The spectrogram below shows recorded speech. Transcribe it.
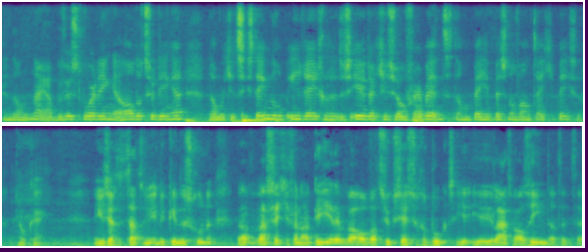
En dan, nou ja, bewustwording en al dat soort dingen. Dan moet je het systeem erop inregelen. Dus eer dat je zo ver bent, dan ben je best nog wel een tijdje bezig. Oké. En je zegt het staat nu in de kinderschoenen. Waar, waar zet je van, nou, hier hebben we al wat successen geboekt. Hier, laten we al zien dat het uh,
